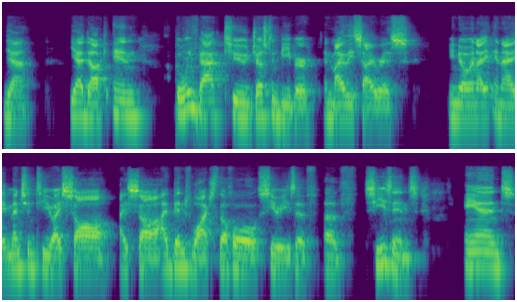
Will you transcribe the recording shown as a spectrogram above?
Yeah, yeah, Doc. And going back to Justin Bieber and Miley Cyrus, you know and i and i mentioned to you i saw i saw i binge watched the whole series of of seasons and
